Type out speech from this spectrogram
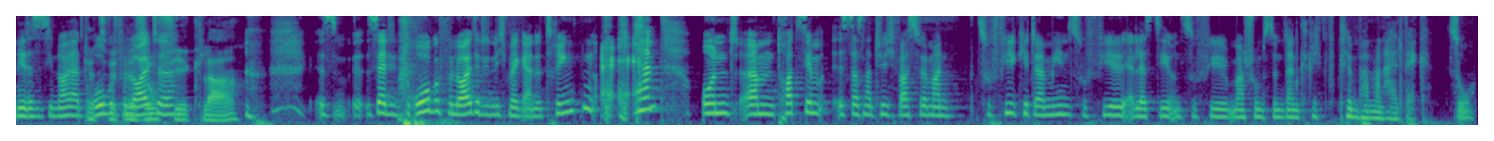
Nee, das ist die neue Droge Jetzt wird für mir Leute. So viel klar. Es ist ja die Droge für Leute, die nicht mehr gerne trinken. Und ähm, trotzdem ist das natürlich was, wenn man zu viel Ketamin, zu viel LSD und zu viel Mushrooms nimmt, dann kriegt, klimpert man halt weg. So.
